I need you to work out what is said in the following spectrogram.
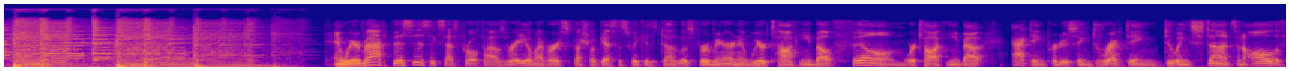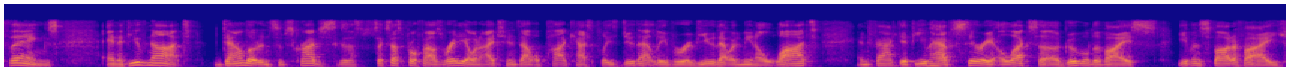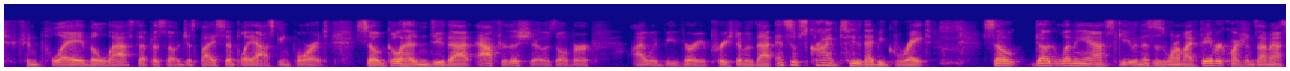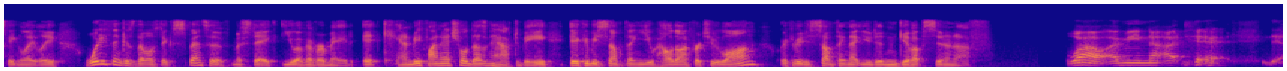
And we are back. This is Success Profiles Radio. My very special guest this week is Douglas Vermeeren, and we're talking about film. We're talking about acting, producing, directing, doing stunts, and all the things. And if you've not downloaded and subscribed to Success, Success Profiles Radio on iTunes, Apple Podcasts, please do that. Leave a review. That would mean a lot. In fact, if you have Siri, Alexa, a Google device, even Spotify, you can play the last episode just by simply asking for it. So go ahead and do that after this show is over. I would be very appreciative of that. And subscribe too. That'd be great. So, Doug, let me ask you, and this is one of my favorite questions I'm asking lately. What do you think is the most expensive mistake you have ever made? It can be financial, it doesn't have to be. It could be something you held on for too long, or it could be something that you didn't give up soon enough. Wow. I mean, I,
